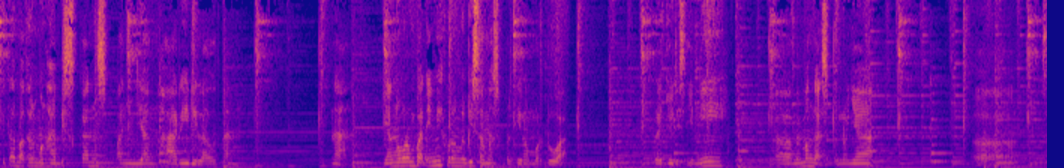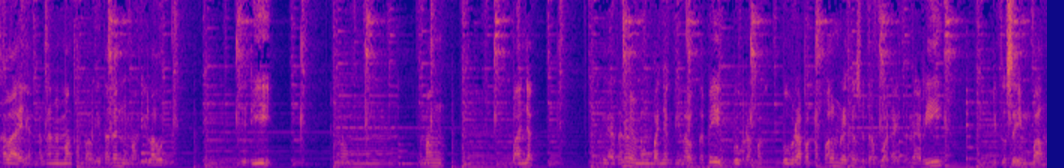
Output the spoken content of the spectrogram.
kita bakal menghabiskan sepanjang hari di lautan. Nah yang nomor empat ini kurang lebih sama seperti nomor dua. Prejudice ini uh, memang nggak sepenuhnya uh, salah ya karena memang kapal kita kan memang di laut. Jadi um, memang banyak kelihatannya memang banyak di laut tapi beberapa beberapa kapal mereka sudah buat itinerary itu seimbang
